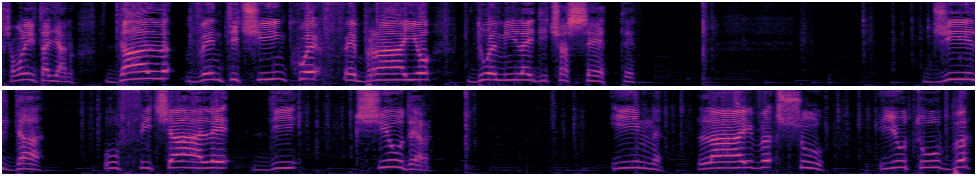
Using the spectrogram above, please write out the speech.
facciamolo in italiano. Dal 25 febbraio 2017. Gilda ufficiale di Xuder in live su YouTube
